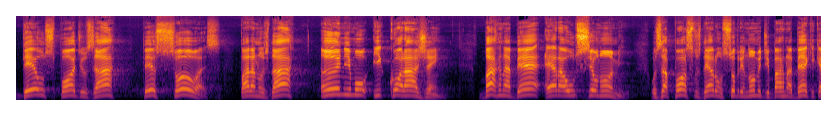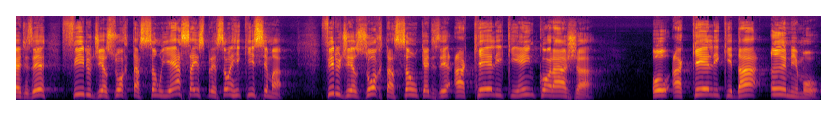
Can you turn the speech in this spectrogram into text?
Deus pode usar pessoas para nos dar ânimo e coragem. Barnabé era o seu nome. Os apóstolos deram o sobrenome de Barnabé, que quer dizer filho de exortação, e essa expressão é riquíssima. Filho de exortação quer dizer aquele que encoraja, ou aquele que dá ânimo.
